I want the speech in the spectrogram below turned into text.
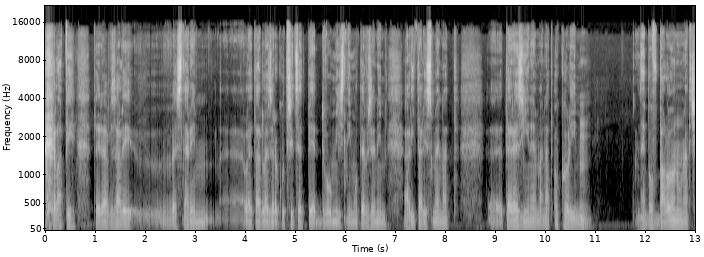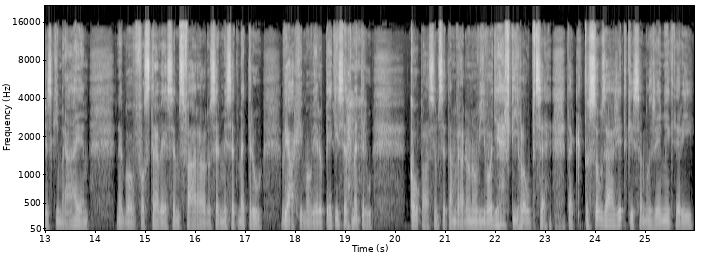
chlapi teda vzali ve starém eh, letadle z roku 35 dvoumístným otevřeným a lítali jsme nad eh, Terezínem a nad okolím. Hmm nebo v balónu nad Českým rájem, nebo v Ostravě jsem sfáral do 700 metrů, v Jáchymově do 500 metrů koupal jsem se tam v radonové vodě v té hloubce. Tak to jsou zážitky samozřejmě, který,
